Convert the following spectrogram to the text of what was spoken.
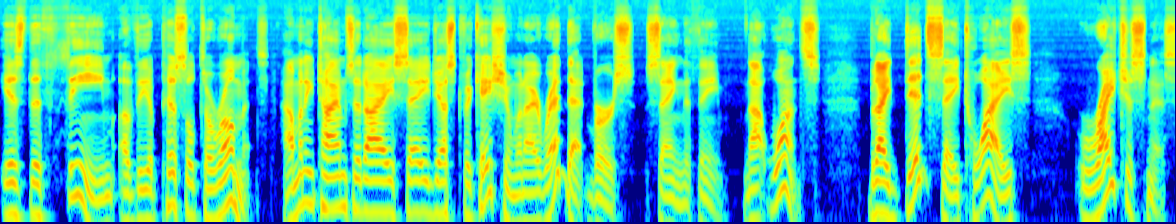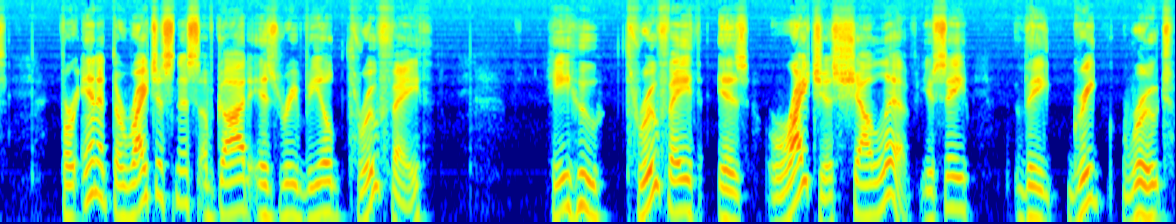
is the theme of the epistle to Romans. How many times did I say justification when I read that verse saying the theme? Not once. But I did say twice righteousness. For in it the righteousness of God is revealed through faith he who through faith is righteous shall live. You see, the Greek root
